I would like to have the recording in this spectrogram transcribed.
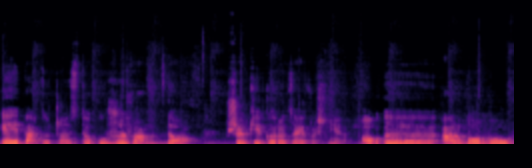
Ja je bardzo często używam do wszelkiego rodzaju właśnie y, albumów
